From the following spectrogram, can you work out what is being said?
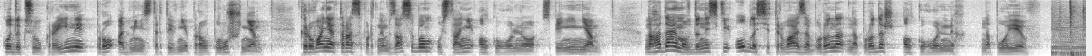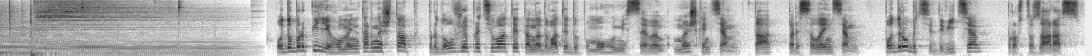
Кодексу України про адміністративні правопорушення, керування транспортним засобом у стані алкогольного сп'яніння. Нагадаємо, в Донецькій області триває заборона на продаж алкогольних напоїв. У Добропіллі гуманітарний штаб продовжує працювати та надавати допомогу місцевим мешканцям та переселенцям. Подробиці дивіться просто зараз.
